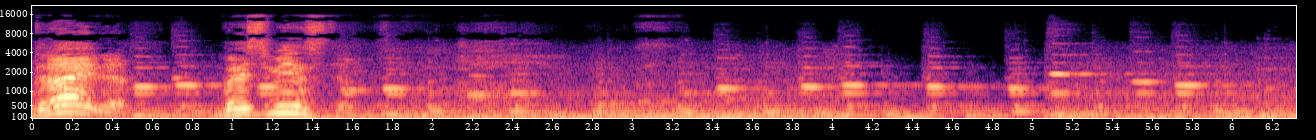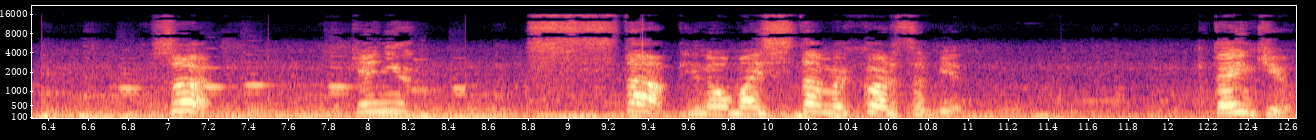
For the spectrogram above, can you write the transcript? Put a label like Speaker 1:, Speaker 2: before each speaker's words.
Speaker 1: Driver, Westminster. Sir, can you stop? You know, my stomach hurts a bit. Thank you.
